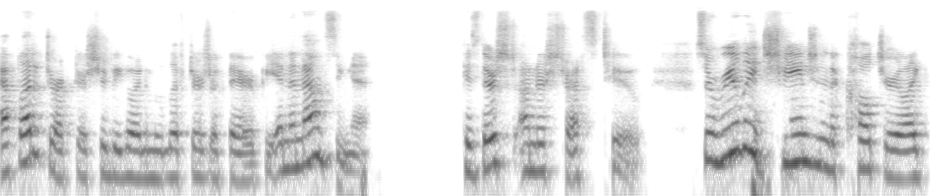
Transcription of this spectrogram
athletic directors should be going to mood lifters or therapy and announcing it because they're under stress too. So really hmm. changing the culture, like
